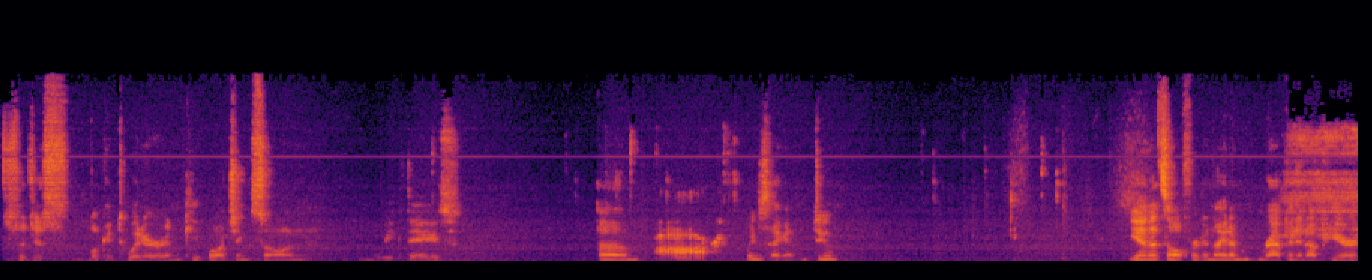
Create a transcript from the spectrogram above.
so just look at Twitter and keep watching Song weekdays. Um, wait a second. Doom. Yeah, that's all for tonight. I'm wrapping it up here.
